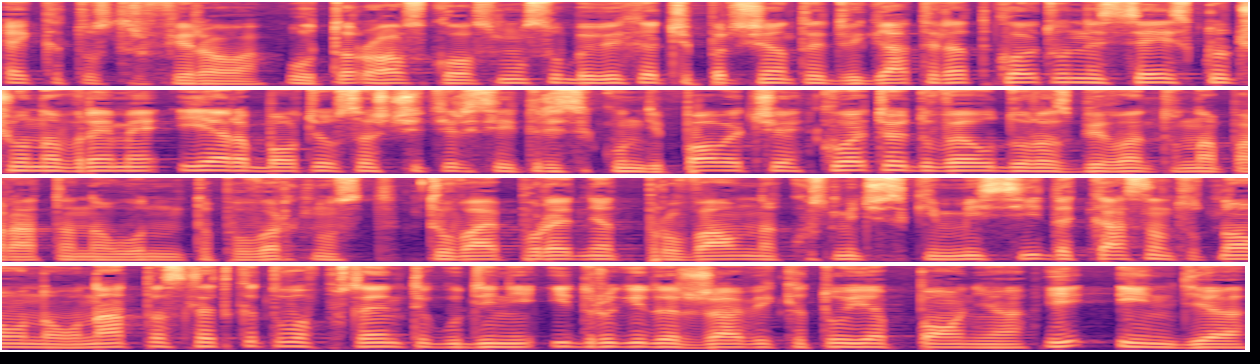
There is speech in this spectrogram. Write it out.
е катастрофирала. От Роскосмос обявиха, че причината е двигателят, който не се е изключил на време и е работил с 43 секунди повече, което е довело до разбиването на апарата на лунната повърхност. Това е поредният провал на космически мисии да каснат отново на Луната, след като в последните години и други държави, като Япония и Индия,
